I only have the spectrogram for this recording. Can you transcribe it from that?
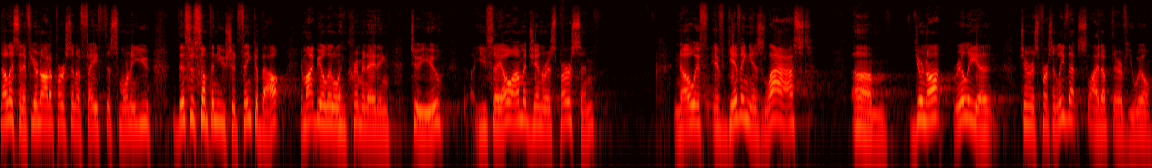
Now, listen, if you're not a person of faith this morning, you, this is something you should think about. It might be a little incriminating to you. You say, Oh, I'm a generous person. No, if, if giving is last, um, you're not really a generous person. Leave that slide up there if you will.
